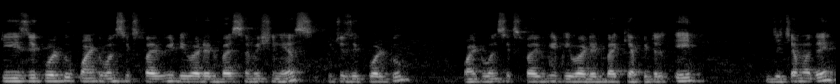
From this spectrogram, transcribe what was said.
T is equal to 0.165 V divided by summation S, which is equal to 0.165 V divided by capital A. Jya madhe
